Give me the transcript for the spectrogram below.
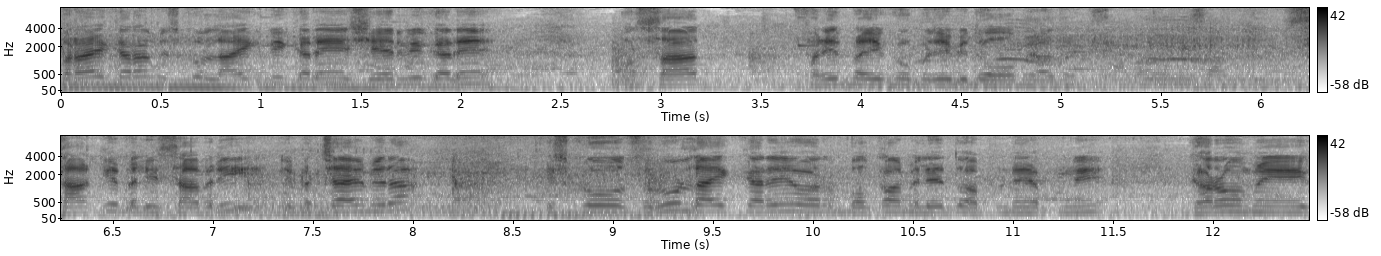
बर करम इसको लाइक भी करें शेयर भी करें और साथ फरीद भाई को मुझे भी दुआओं में याद रखें। साकिब अली साबरी, ये बच्चा है मेरा। इसको ज़रूर लाइक करें और मौका मिले तो अपने अपने घरों में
